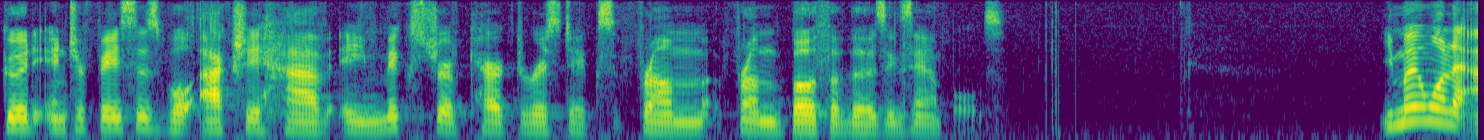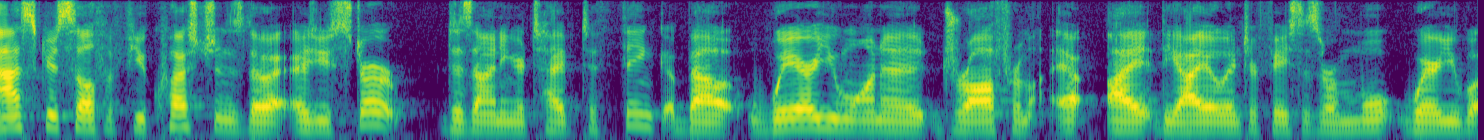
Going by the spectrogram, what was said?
good interfaces will actually have a mixture of characteristics from, from both of those examples. You might want to ask yourself a few questions, though, as you start designing your type to think about where you want to draw from I the I.O. interfaces or where you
